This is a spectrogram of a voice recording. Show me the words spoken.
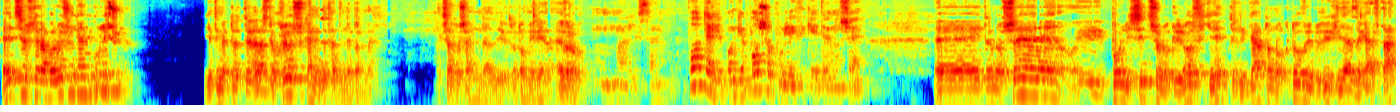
Έτσι ώστε να μπορέσουν και να την πουλήσουν. Γιατί με το τεράστιο χρέος κανείς δεν θα την έπαιρνε. 692 εκατομμύρια ευρώ. Μάλιστα. Πότε λοιπόν και πόσο πουλήθηκε η Τρενοσέ; Ε, η Τρενοσέ, η πώλησή της ολοκληρώθηκε τελικά τον Οκτώβριο του 2017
